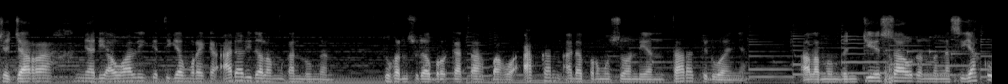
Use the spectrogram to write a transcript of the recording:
Sejarahnya diawali ketika mereka ada di dalam kandungan. Tuhan sudah berkata bahwa akan ada permusuhan di antara keduanya. Allah membenci Esau dan mengasihi Yakub.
